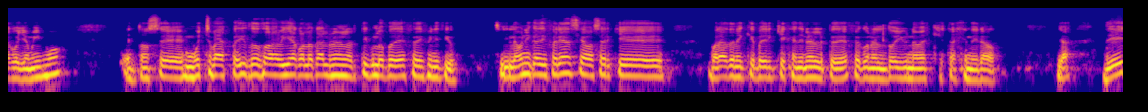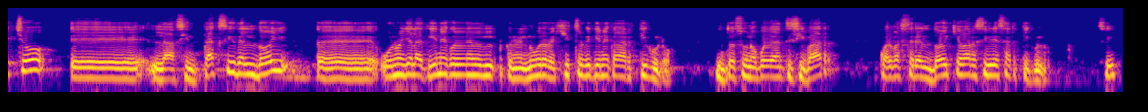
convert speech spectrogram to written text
hago yo mismo. Entonces, mucho más expedito todavía colocarlo en el artículo PDF definitivo. Sí, la única diferencia va a ser que van a tener que pedir que generen el PDF con el DOI una vez que está generado. De hecho, eh, la sintaxis del DOI, eh, uno ya la tiene con el, con el número de registro que tiene cada artículo. Entonces uno puede anticipar cuál va a ser el DOI que va a recibir ese artículo. ¿sí?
